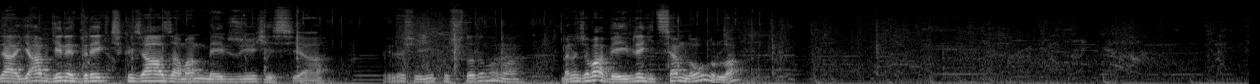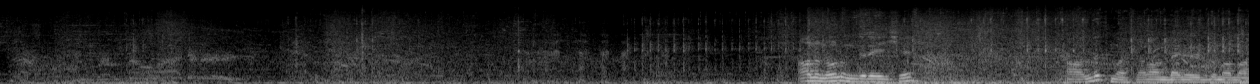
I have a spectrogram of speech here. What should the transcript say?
Ya, ya gene Drake çıkacağı zaman mevzuyu kes ya. Böyle şeyi pushladım ama. Ben acaba Wave'le gitsem ne olur lan? Alın oğlum Drake'i. Aldık mı? Tamam ben öldüm ama.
